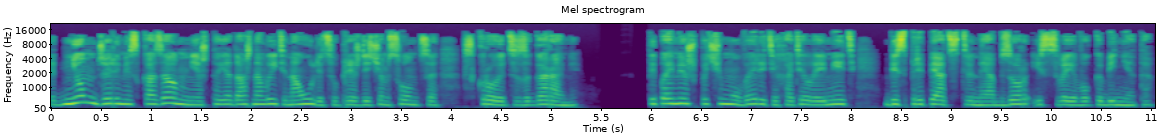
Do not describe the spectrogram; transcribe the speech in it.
Днем Джереми сказал мне, что я должна выйти на улицу, прежде чем солнце скроется за горами. Ты поймешь, почему Верити хотела иметь беспрепятственный обзор из своего кабинета.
